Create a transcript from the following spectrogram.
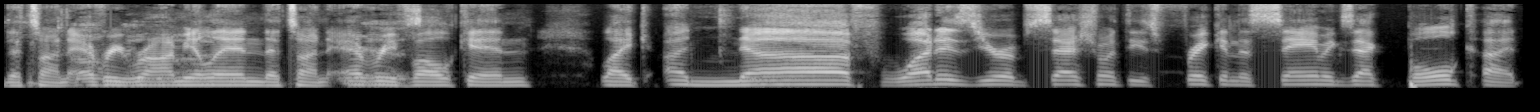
that's on Oh every God. Romulan, that's on every Yes. Vulcan. Like enough. What is your obsession with these freaking the same exact bowl cut?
